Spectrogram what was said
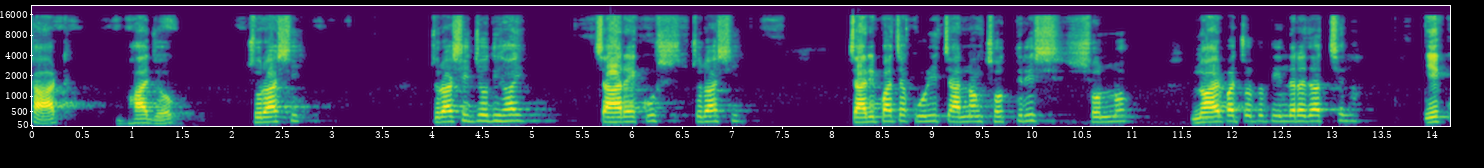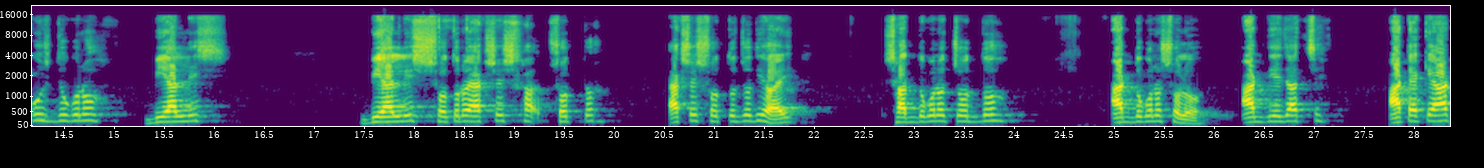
ষাট ভাজক চুরাশি। চুরাশি যদি হয়, চার একুশ চুরাশি। চারি পাঁচা কুড়ি, চার নং ছত্রিশ শূন্য। নয়ের পাঁচ চোদ্দ তিন দ্বারা যাচ্ছে না। একুশ দুগুণো বিয়াল্লিশ। বিয়াল্লিশ সতেরো, একশো সত্তর। একশো সত্তর যদি হয়, সাত দুগুণো চোদ্দ, আট দুগুণো ষোলো। আট দিয়ে যাচ্ছে। আট একে আট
